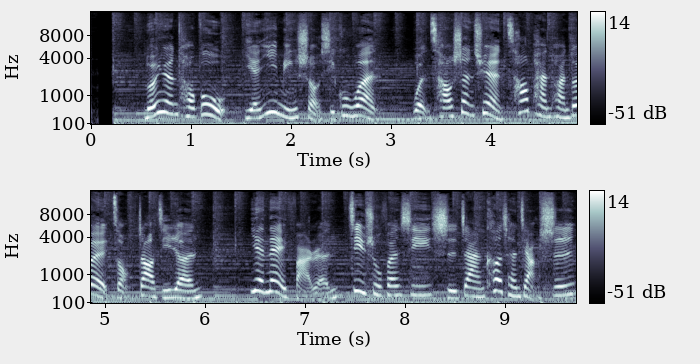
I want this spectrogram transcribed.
轮源投顾严一鸣首席顾问，稳操胜券操盘团队总召集人，业内法人技术分析实战课程讲师，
